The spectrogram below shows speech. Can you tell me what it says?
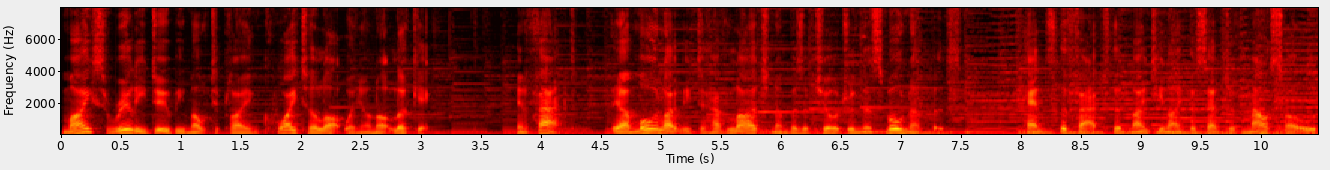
Mice really do be multiplying quite a lot when you're not looking. In fact, they are more likely to have large numbers of children than small numbers, hence the fact that 99% of Maushold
